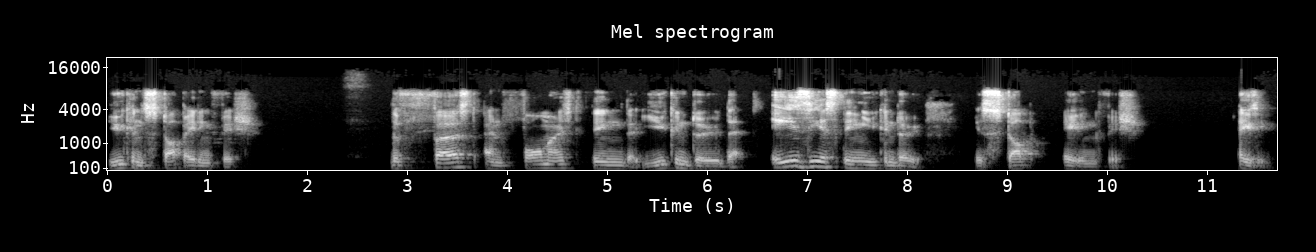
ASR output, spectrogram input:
You can stop eating fish. The first and foremost thing that you can do, the easiest thing you can do, is stop eating fish. Easy.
